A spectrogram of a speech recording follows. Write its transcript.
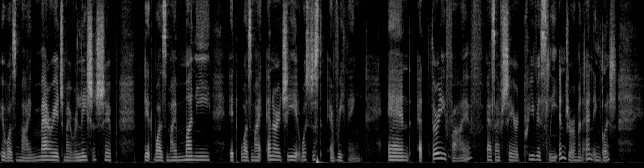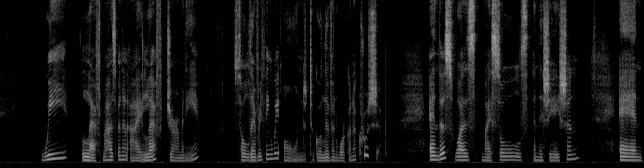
it was my marriage, my relationship, it was my money, it was my energy, it was just everything. And at 35, as I've shared previously in German and English, we left, my husband and I left Germany, sold everything we owned to go live and work on a cruise ship. And this was my soul's initiation and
